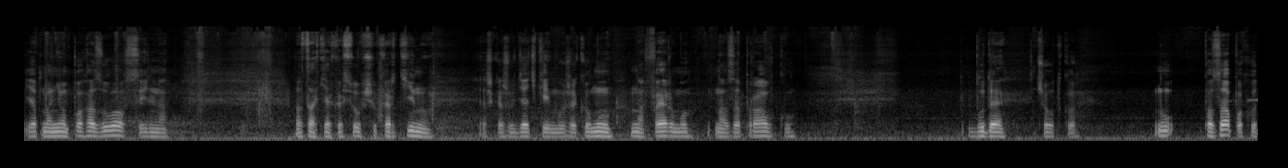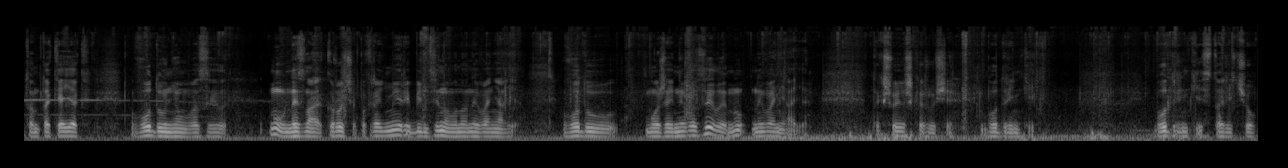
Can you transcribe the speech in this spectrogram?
Я б на ньому погазував сильно. Отак якось общу картину. Я ж кажу, дядьки, може кому на ферму, на заправку. Буде чітко. Ну, по запаху там таке, як воду в ньому возили. Ну, не знаю, коротше, по крайній мірі, бензином воно не воняє. Воду, може, і не возили, ну не воняє. Так що я ж кажу ще, бодренький. Бодренький старічок.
